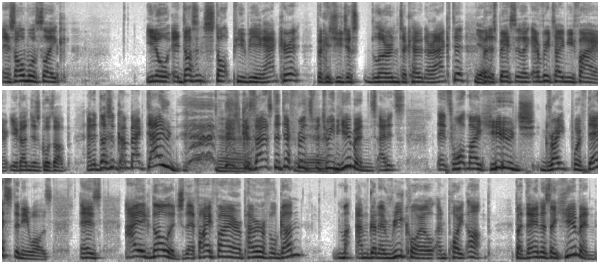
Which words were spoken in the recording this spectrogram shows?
it's almost like, you know, it doesn't stop you being accurate because you just learn to counteract it. Yeah. But it's basically like every time you fire, your gun just goes up and it doesn't come back down because that's the difference Yeah. between humans and it's. It's what my huge gripe with Destiny was. Is I acknowledge that if I fire a powerful gun, I'm going to recoil and point up. But then as a human,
